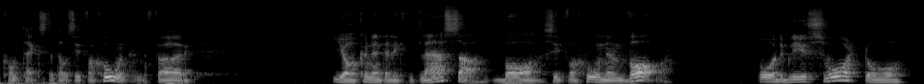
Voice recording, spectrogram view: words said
kontextet av situationen. För jag kunde inte riktigt läsa vad situationen var. Och det blir ju svårt att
